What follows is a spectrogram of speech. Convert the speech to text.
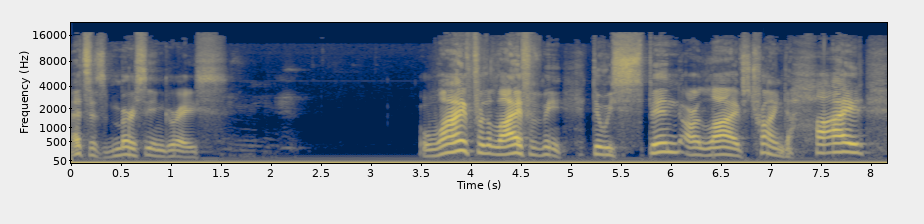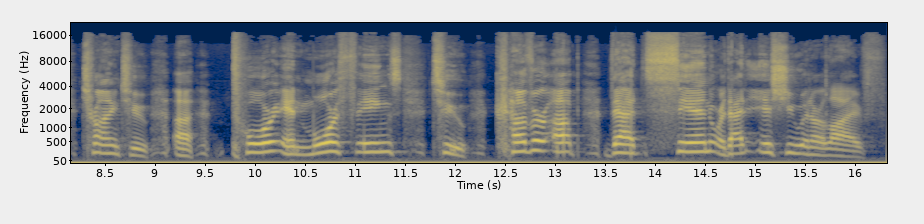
that's his mercy and grace. Why, for the life of me, do we spend our lives trying to hide, trying to uh, pour in more things to cover up that sin or that issue in our life?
